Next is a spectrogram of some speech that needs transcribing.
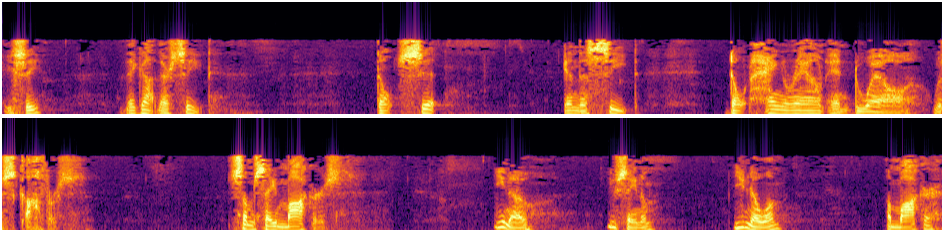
You see? They got their seat. Don't sit in the seat. Don't hang around and dwell with scoffers. Some say mockers. You know, you've seen them. You know them. A mocker.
